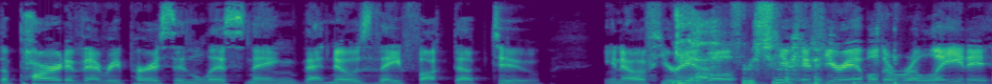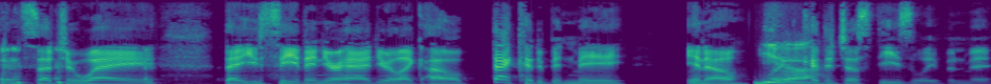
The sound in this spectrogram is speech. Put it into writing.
the part of every person listening that knows they fucked up too. You know, if you're Yeah, able sure. if, you're, if you're able to relate it in such a way that you see it in your head, you're like, "Oh, that could have been me." You know? Yeah. could have just easily been me.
